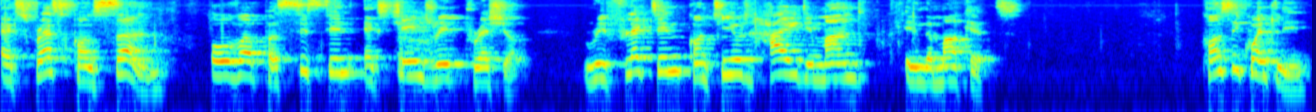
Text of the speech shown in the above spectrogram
expressed concern over persisting exchange rate pressure, reflecting continued high demand in the markets. Consequently,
